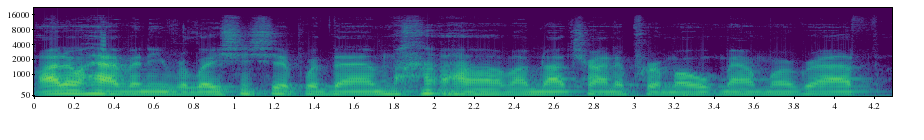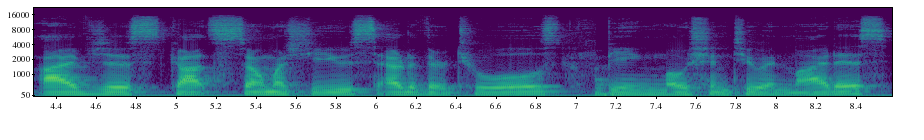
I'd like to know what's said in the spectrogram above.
I don't have any relationship with them. um, I'm not trying to promote Mount Mograph. I've just got so much use out of their tools, being Motion 2 and Midas.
